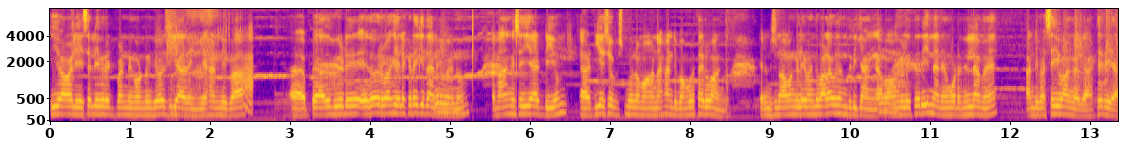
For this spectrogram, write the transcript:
தீபாவளியை செலிப்ரேட் பண்ணுங்க ஒன்றும் யோசிக்காதீங்க கண்டிப்பா. இப்ப அது வீடு ஏதோ ஒரு வகையில் கிடைக்குதானே வேணும். இப்ப நாங்க செய்யாட்டியும் டிஎஸ் ஆஃபீஸ் மூலமாக கண்டிப்பா அவங்க தருவாங்க. என்ன சொன்னா அவங்களே வந்து வளவு தந்திருக்காங்க. அப்ப அவங்களுக்கு தெரியும் தானே உங்களோட நிலைமை. கண்டிப்பா செய்வாங்கக்கா சரியா?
